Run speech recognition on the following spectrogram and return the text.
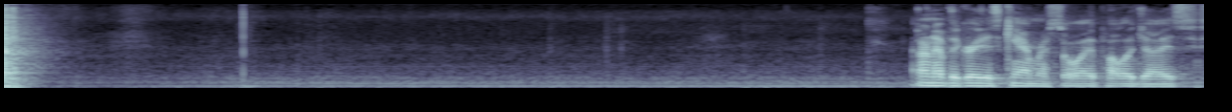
I don't have the greatest camera, so I apologize.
